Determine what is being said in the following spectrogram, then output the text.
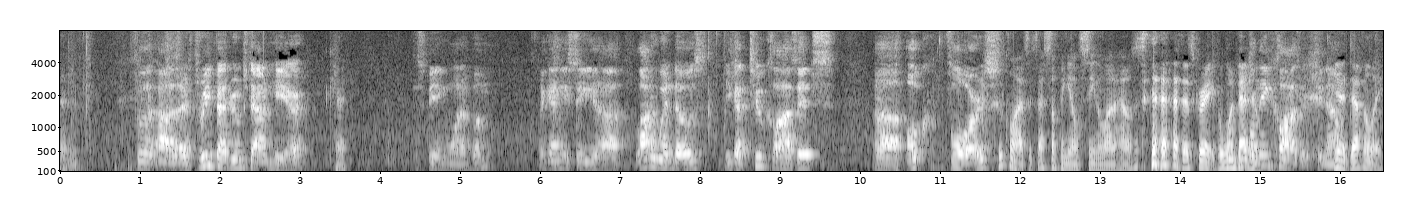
And, So uh, there are three bedrooms down here. okay. this being one of them. Again, you see uh, a lot of windows. You got two closets, uh, oak floors. Two closets. That's something you don't see in a lot of houses. That's great for one People bedroom. need closets, you know. Yeah, definitely.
